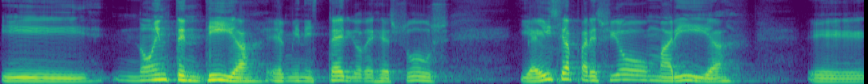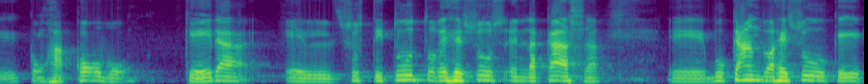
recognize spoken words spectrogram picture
y no entendía el ministerio de Jesús. Y ahí se apareció María eh, con Jacobo, que era el sustituto de Jesús en la casa. Eh, buscando a Jesús, que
